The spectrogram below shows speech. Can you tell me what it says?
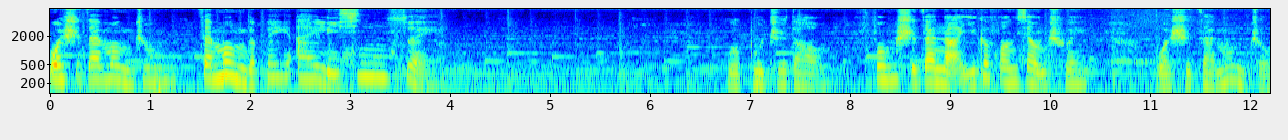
我是在梦中，在梦的悲哀里心碎。我不知道风是在哪一个方向吹，我是在梦中，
